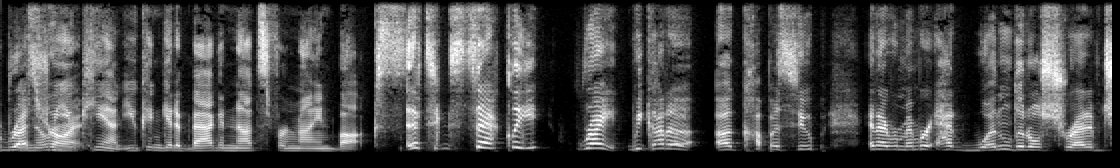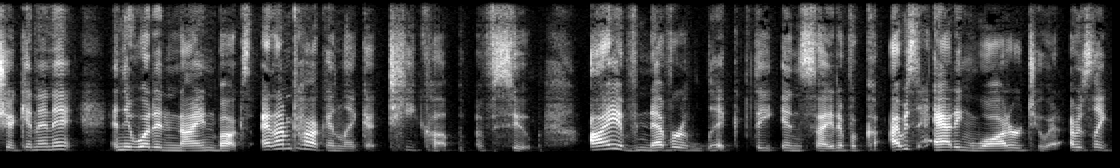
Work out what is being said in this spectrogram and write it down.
restaurant. No, you can't. You can get a bag of nuts for nine bucks. That's exactly right. We got a, a cup of soup, and I remember it had one little shred of chicken in it, and they wanted nine bucks. And I'm talking like a teacup of soup. I have never licked the inside of a cup. I was adding water to it. I was like,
